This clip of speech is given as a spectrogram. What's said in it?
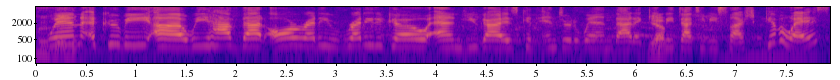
win a Kubi. Uh, we have that already ready to go, and you guys can enter to win that at Yep. kubi.tv slash giveaways.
